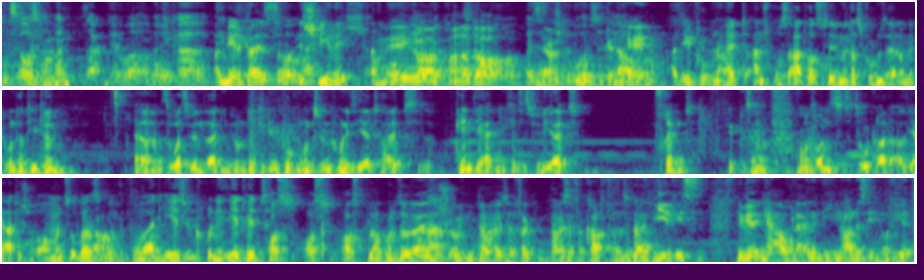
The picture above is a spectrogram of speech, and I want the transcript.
ins Ausland. Man sagt ja immer, Amerika. Amerika ist, ist schwierig. Amerika, Kanada, Weil sie es ja. nicht gewohnt sind. Genau. Okay. Also die gucken halt Anspruchs-Arthouse-Filme, das gucken sie halt mit Untertiteln. Äh, sowas würden sie halt nicht mit Untertiteln gucken und synchronisiert halt, äh, kennt sie halt nicht. Das ist für die halt fremd. Gibt es, ne? Aber sonst, so gerade asiatischer Raum und sowas, Ja. wo, wo halt eh synchronisiert wird. Ost, Ost, Ostblock und so, da ist er schon, da ist er, ver- da ist er verkauft worden, sogar wir wissen. Wir werden ja auch leider nicht in alles involviert.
